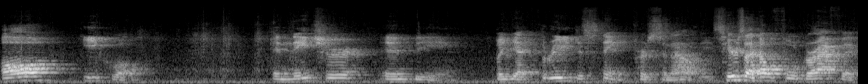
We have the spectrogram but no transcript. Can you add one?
All equal in nature and being, but yet three distinct personalities. Here's a helpful graphic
